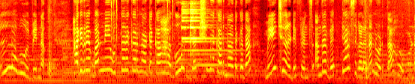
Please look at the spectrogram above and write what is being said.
ಎಲ್ಲವೂ ವಿಭಿನ್ನ. ಹಾಗಿದ್ರೆ ಬನ್ನಿ ಉತ್ತರ ಕರ್ನಾಟಕ ಹಾಗೂ ದಕ್ಷಿಣ ಕರ್ನಾಟಕದ ಮೇಜರ್ ಡಿಫ್ರೆನ್ಸ್ ಅಂದ್ರೆ ವ್ಯತ್ಯಾಸಗಳನ್ನು ನೋಡ್ತಾ ಹೋಗೋಣ.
